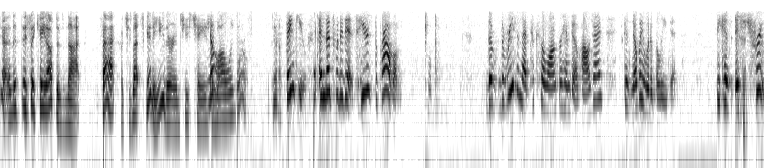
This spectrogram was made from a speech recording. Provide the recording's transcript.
Yeah, and they say Kate Upton's not fat, but she's not skinny either, and she's changed No. the modeling world. Yeah. Thank you. And that's what it is. Here's the problem. The the reason that took so long for him to apologize is because nobody would have believed it. Because it's true.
